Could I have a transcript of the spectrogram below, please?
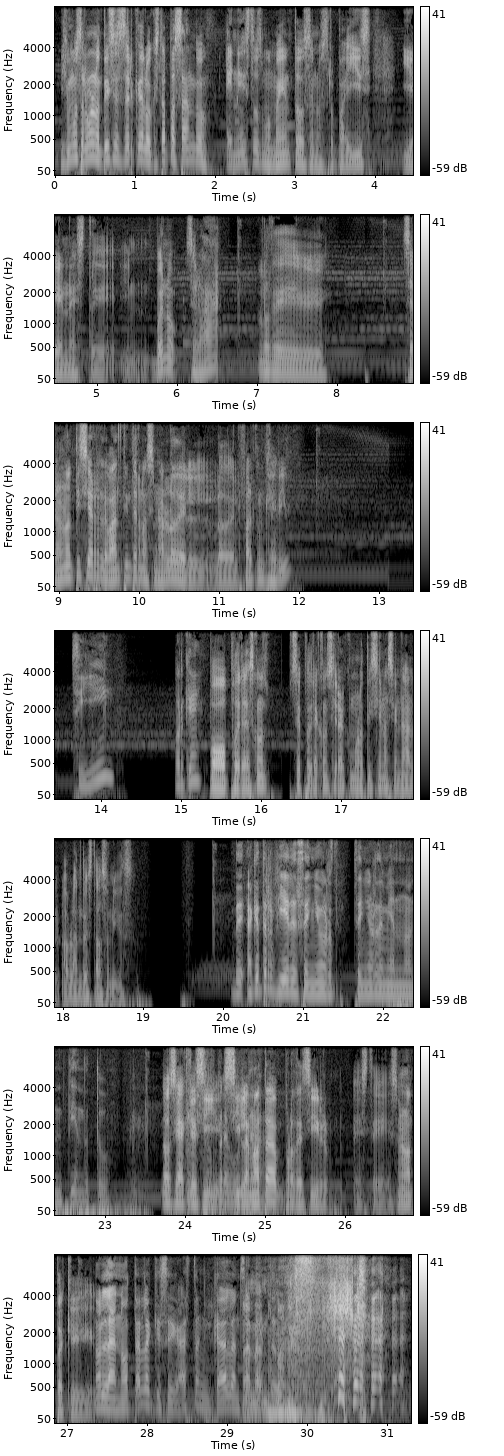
Dijimos algunas noticias acerca de lo que está pasando en estos momentos en nuestro país. Y en este. en- bueno, ¿será lo de. ¿Será noticia relevante internacional lo del, lo del Falcon Heavy? Sí. ¿Por qué? ¿O podrías se podría considerar como noticia nacional hablando de Estados Unidos? De- ¿A qué te refieres, señor, señor Demian? No entiendo tú. O sea que tu si, la nota, por decir, este, es una nota que... No, la nota la que se gastan en cada no, lanzamiento. no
